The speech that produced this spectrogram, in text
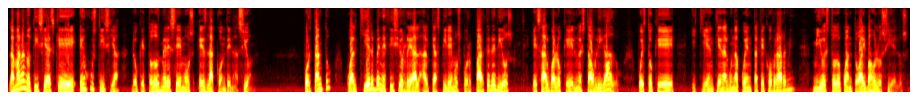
La mala noticia es que, en justicia, lo que todos merecemos es la condenación. Por tanto, cualquier beneficio real al que aspiremos por parte de Dios es algo a lo que Él no está obligado, puesto que ¿y quién tiene alguna cuenta que cobrarme? Mío es todo cuanto hay bajo los cielos.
